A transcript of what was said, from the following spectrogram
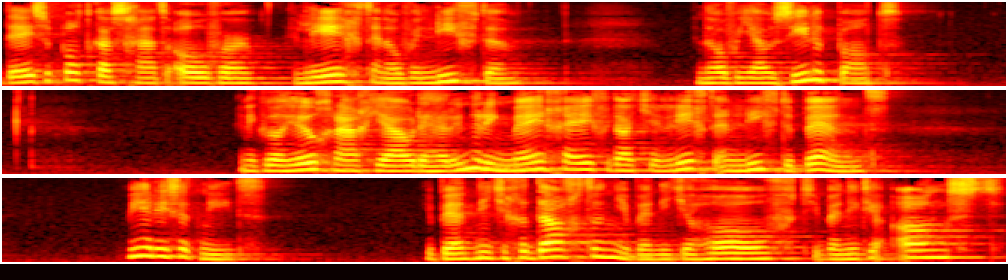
Deze podcast gaat over licht en over liefde en over jouw zielenpad. En ik wil heel graag jou de herinnering meegeven dat je licht en liefde bent. Meer is het niet. Je bent niet je gedachten, je bent niet je hoofd, je bent niet je angst,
